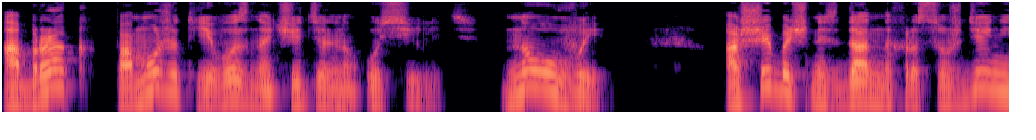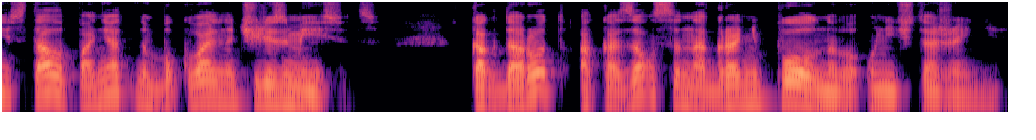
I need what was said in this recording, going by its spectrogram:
а брак поможет его значительно усилить. Но, увы, Ошибочность данных рассуждений стала понятна буквально через месяц, когда род оказался на грани полного уничтожения.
